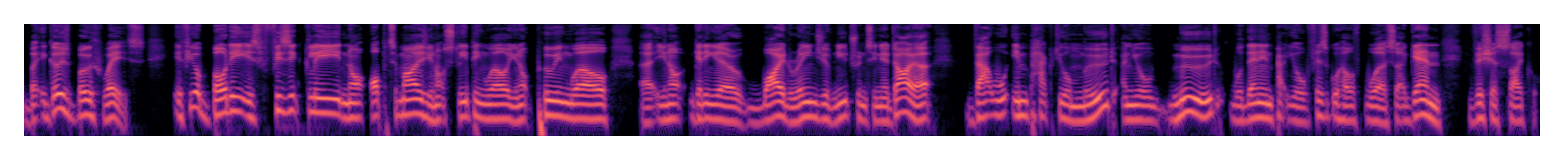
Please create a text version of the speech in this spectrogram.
but it goes both ways. If your body is physically not optimized, you're not sleeping well, you're not pooing well, uh, you're not getting a wide range of nutrients in your diet, that will impact your mood, and your mood will then impact your physical health worse. So again, vicious cycle.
